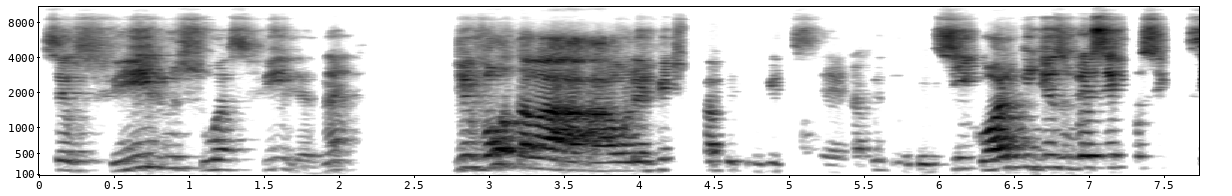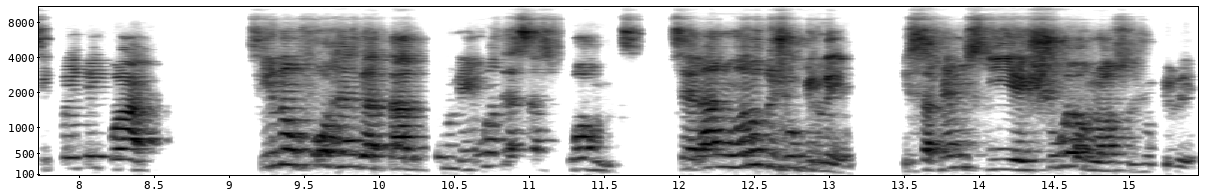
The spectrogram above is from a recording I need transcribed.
seus filhos, suas filhas, né? De volta lá ao Levítico capítulo, 20, é, 25, olha o que diz o versículo 54. Se não for resgatado por nenhuma dessas formas, será no ano do jubileu. E sabemos que Yeshua é o nosso jubileu.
